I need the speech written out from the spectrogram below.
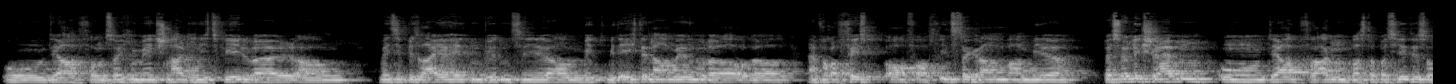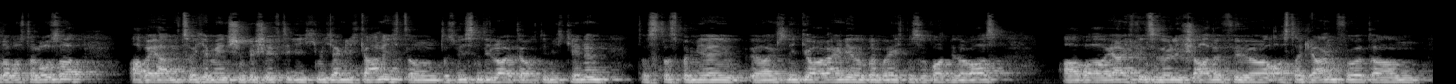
Und ja, von solchen Menschen halte ich nicht viel, weil ähm, wenn sie ein bisschen Eier hätten, würden sie ähm, mit, mit echten Namen oder, oder einfach auf Facebook, auf, auf Instagram äh, mir persönlich schreiben und ja, fragen, was da passiert ist oder was da los war. Aber ja, mit solchen Menschen beschäftige ich mich eigentlich gar nicht und das wissen die Leute auch, die mich kennen, dass das bei mir ins linke Ohr reingeht und beim rechten sofort wieder raus. Aber ja, ich finde es natürlich schade für Austria Klagenfurt, ähm,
